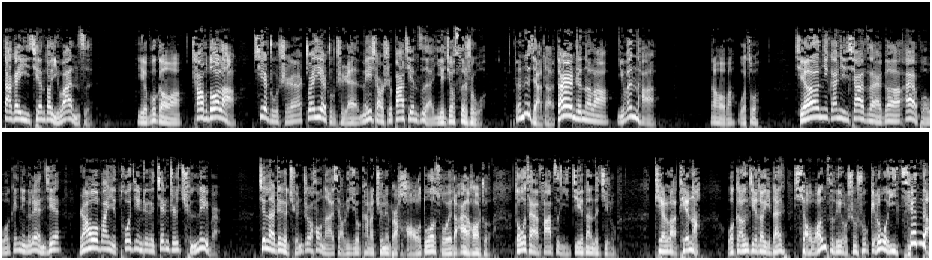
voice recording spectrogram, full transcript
大概一千到一万字，也不高啊，差不多了。谢主持，专业主持人，每小时八千字，也就四十五。真的假的？当然真的了。你问他，那好吧，我做。行，你赶紧下载个 app，我给你个链接，然后我把你拖进这个兼职群里边。进了这个群之后呢，小丽就看到群里边好多所谓的爱好者都在发自己接单的记录。天呐天呐，我刚接到一单《小王子》的有声书，给了我一千呢。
